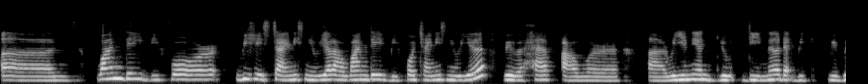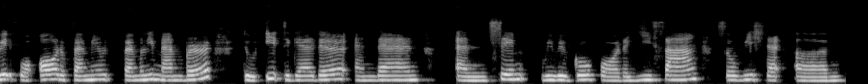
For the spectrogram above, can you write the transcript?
Um, one day before, which is Chinese New Year, uh, one day before Chinese New Year, we will have our uh, reunion d- dinner that we, we wait for all the family family member to eat together, and then and same we will go for the Yi Sang. So wish that um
